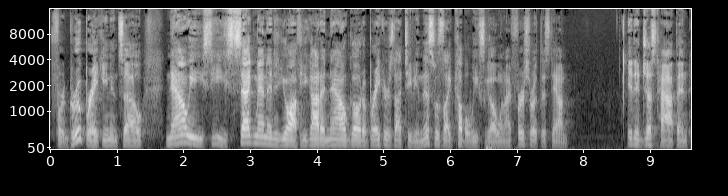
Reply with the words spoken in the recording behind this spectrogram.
for group breaking, and so now he he segmented you off. You got to now go to breakers.tv, and this was like a couple weeks ago when I first wrote this down. It had just happened,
